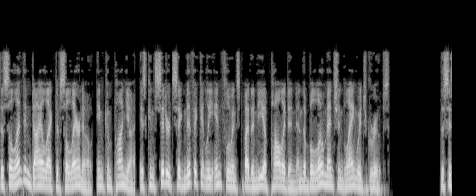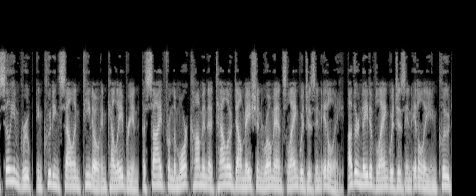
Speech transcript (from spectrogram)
The Cilentan dialect of Salerno, in Campania, is considered significantly influenced by the Neapolitan and the below-mentioned language groups. The Sicilian group, including Salentino and Calabrian, aside from the more common Italo-Dalmatian Romance languages in Italy, other native languages in Italy include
